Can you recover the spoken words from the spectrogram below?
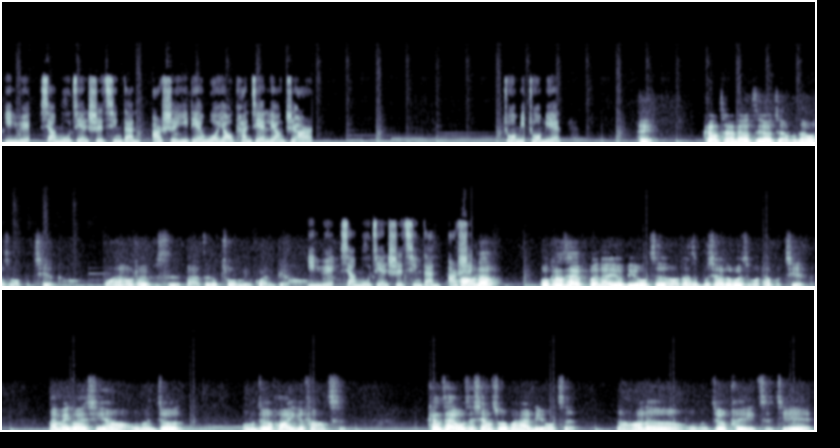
音乐项目检视清单二十一点我要看见两只二桌面桌面诶，刚才那个资料夹不知道为什么不见了哦，我按 Auto F 四把这个桌面关掉哦。音乐项目检视清单二十好，那我刚才本来有留着哦，但是不晓得为什么它不见了。那没关系哦，我们就我们就换一个方式。刚才我是想说把它留着，然后呢，我们就可以直接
